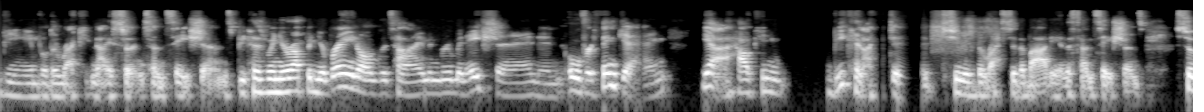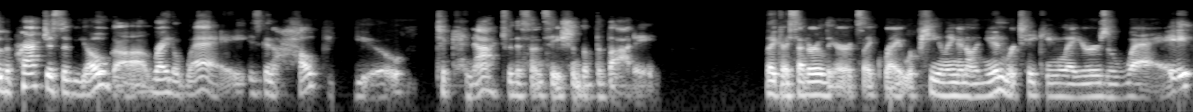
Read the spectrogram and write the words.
being able to recognize certain sensations. Because when you're up in your brain all the time and rumination and overthinking yeah how can you be connected to the rest of the body and the sensations? So the practice of yoga right away is going to help you to connect with the sensations of the body like I said earlier, it's like, right, we're peeling an onion, we're taking layers away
